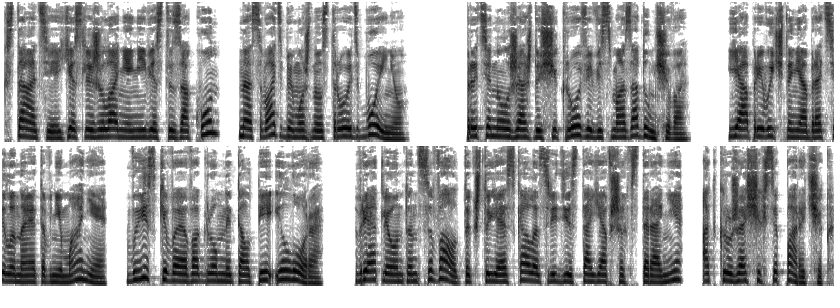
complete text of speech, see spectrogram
Кстати, если желание невесты закон, на свадьбе можно устроить бойню. Протянул жаждущий крови весьма задумчиво. Я привычно не обратила на это внимания, выискивая в огромной толпе и Лора. Вряд ли он танцевал, так что я искала среди стоявших в стороне от кружащихся парочек.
